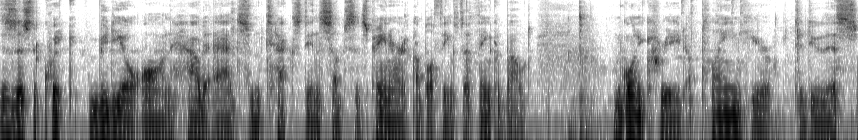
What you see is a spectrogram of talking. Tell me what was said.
This is just a quick video on how to add some text in Substance Painter and a couple of things to think about. I'm going to create a plane here to do this,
